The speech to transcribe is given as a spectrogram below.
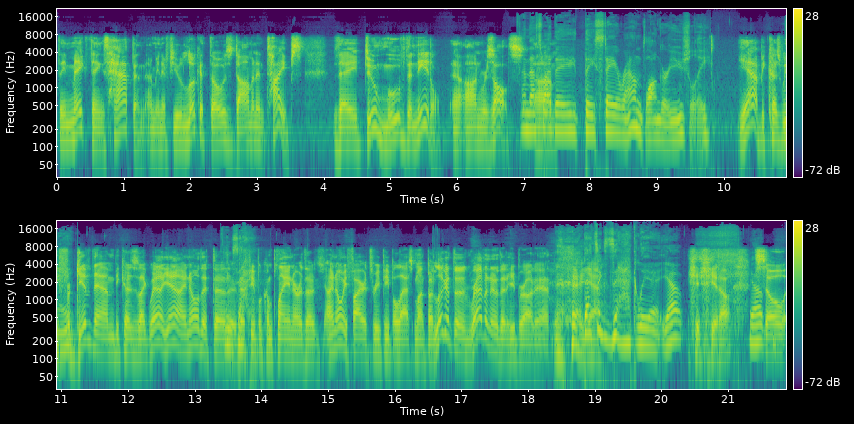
they make things happen. I mean, if you look at those dominant types, they do move the needle uh, on results. And that's um, why they, they stay around longer usually. Yeah, because we right. forgive them because, like, well, yeah, I know that uh, exactly. that people complain, or the I know he fired three people last month, but look at the revenue that he brought in. That's exactly it. Yep. you know, yep. so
